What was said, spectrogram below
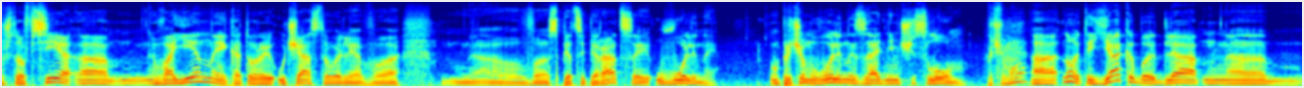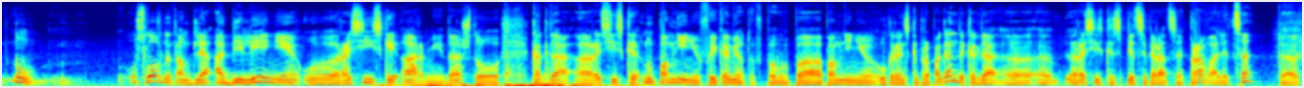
что все а, военные, которые участвовали в, а, в спецоперации, уволены. Причем уволены задним числом. Почему? А, ну, это якобы для, а, ну, условно там для обеления российской армии, да, что когда а, российская, ну, по мнению фейкометов, по, по, по мнению украинской пропаганды, когда э, российская спецоперация провалится, так.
